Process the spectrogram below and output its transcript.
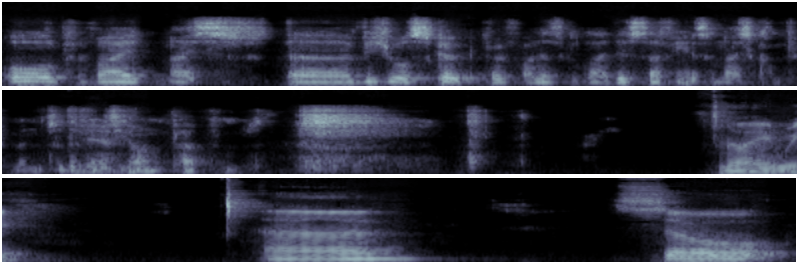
all provide nice uh, visual scope profilers like this. I think it's a nice complement to the yeah. on platforms. No, I agree. Uh, so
